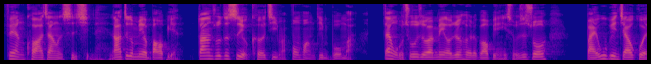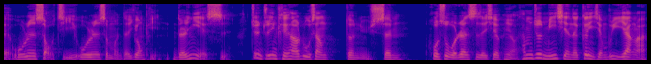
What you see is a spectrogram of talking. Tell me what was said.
非常夸张的事情呢。然后这个没有褒贬，当然说这是有科技嘛，凤凰电波嘛。但我除此之外没有任何的褒贬意思，我是说百物变娇贵，无论手机，无论什么的用品，人也是。就你最近可以看到路上的女生，或是我认识的一些朋友，他们就明显的跟以前不一样啊。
